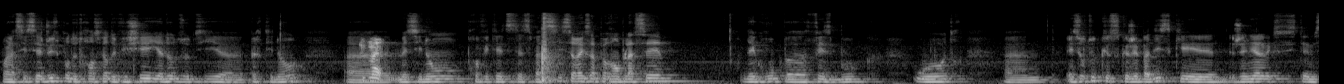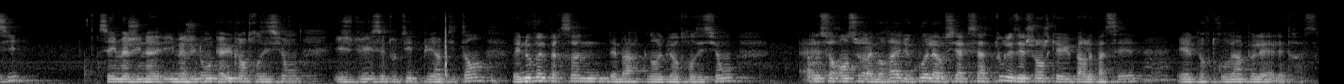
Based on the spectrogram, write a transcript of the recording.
voilà, si c'est juste pour du transfert de fichiers, il y a d'autres outils euh, pertinents. Euh, Ouais. Mais sinon, profitez de cet espace-ci. C'est vrai que ça peut remplacer des groupes euh, Facebook ou autres. Euh, et surtout que ce que j'ai pas dit, ce qui est génial avec ce système-ci, c'est imaginons qu'à Hucle en transition, ils utilisent cet outil depuis un petit temps, les nouvelles personnes débarquent dans Hucle en transition, elle se rend sur l'Agora et du coup elle a aussi accès à tous les échanges qu'il y a eu par le passé et elle peut retrouver un peu les, traces.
